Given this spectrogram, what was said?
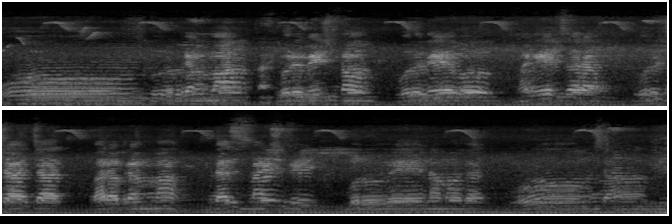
ஓம் குரு பிரம்மா குரு விஷ்ணு குரு தேவோ மகேஸ்வர குரு சாட்சாத் பரபிரம்மா தஸ்மை ஸ்ரீ குருவே நமக. ఓం శాంతి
